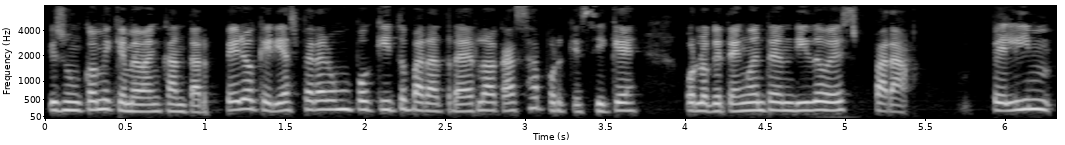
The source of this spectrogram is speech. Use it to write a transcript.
que es un cómic que me va a encantar, pero quería esperar un poquito para traerlo a casa porque sí que, por lo que tengo entendido, es para pelín,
